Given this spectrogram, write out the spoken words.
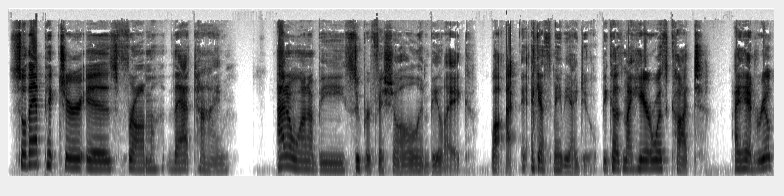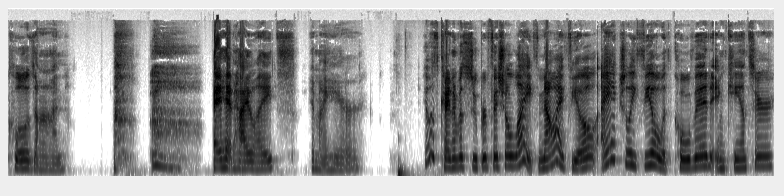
So that picture is from that time. I don't want to be superficial and be like, well, I, I, guess maybe I do because my hair was cut. I had real clothes on. I had highlights in my hair. It was kind of a superficial life. Now I feel, I actually feel with COVID and cancer,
